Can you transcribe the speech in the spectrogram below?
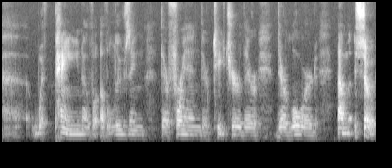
uh, with pain of, of losing their friend, their teacher, their, their Lord. Um, so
